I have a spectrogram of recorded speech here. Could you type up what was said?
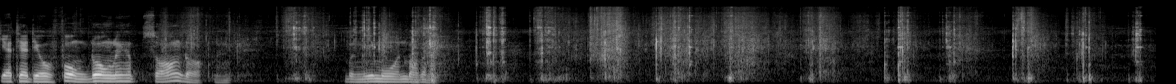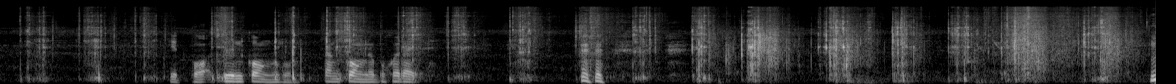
เคลียเทียเดียวฟงโดงเลยครับสองดอกนะครับเบิ่งนี้มวนบอกกันเห็ดเพาะตื่นกล้องครับผม ตั้งกล้องแล้วบ่ค่อยได้หึ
